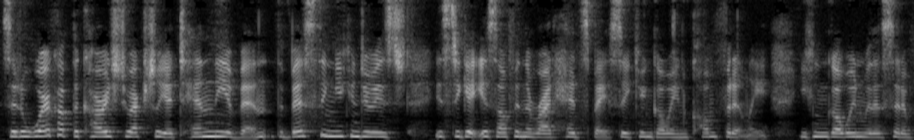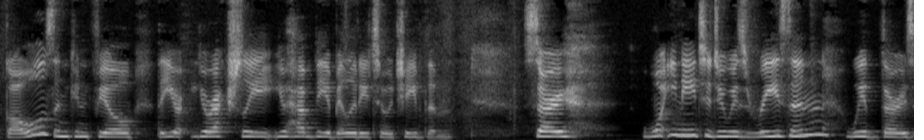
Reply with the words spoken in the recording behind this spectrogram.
So to work up the courage to actually attend the event, the best thing you can do is is to get yourself in the right headspace so you can go in confidently. You can go in with a set of goals and can feel that you're you're actually you have the ability to achieve them. So what you need to do is reason with those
